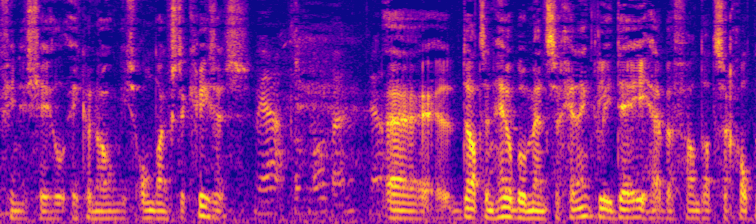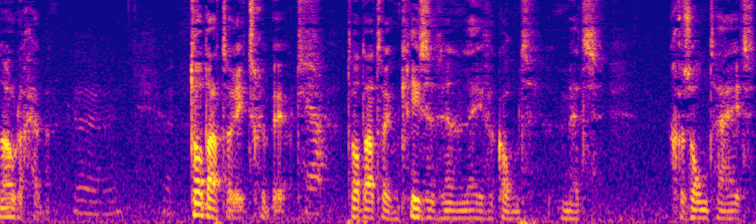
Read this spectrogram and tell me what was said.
financieel, economisch, ondanks de crisis. Ja, toch nog hè? Ja. eh, dat een heleboel mensen geen enkel idee hebben van dat ze God nodig hebben. Totdat er iets gebeurt. Ja. Totdat er een crisis in hun leven komt met gezondheid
